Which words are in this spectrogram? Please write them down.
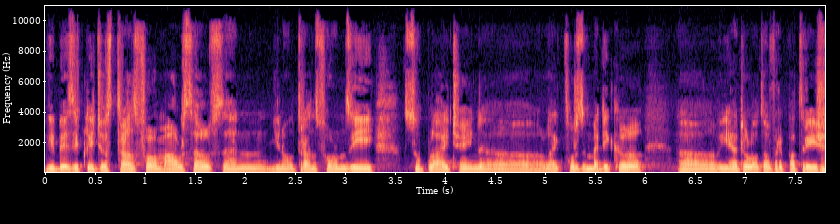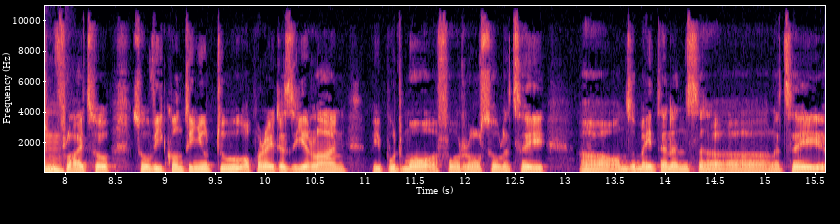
we basically just transform ourselves and you know transform the supply chain. Uh, like for the medical, uh, we had a lot of repatriation mm. flights, so so we continue to operate as the airline. We put more for also, let's say, uh, on the maintenance, let's say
